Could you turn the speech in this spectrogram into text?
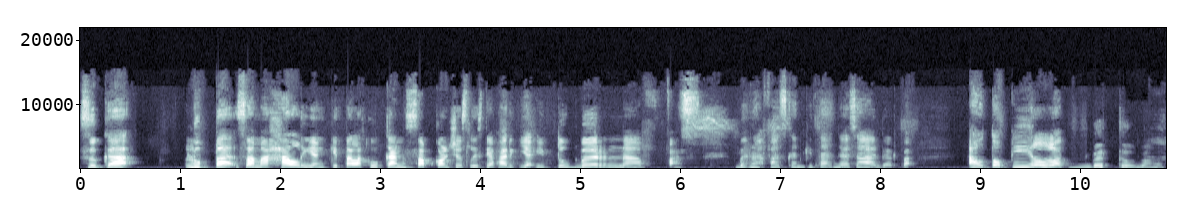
suka lupa sama hal yang kita lakukan subconsciously setiap hari yaitu bernafas. Bernafas kan kita nggak sadar Pak, autopilot. Betul banget.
